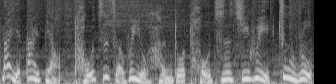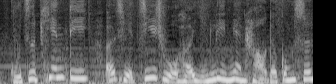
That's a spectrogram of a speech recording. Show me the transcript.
那也代表投资者会有很多投资机会注入股值偏低而且基础和盈利面好的公司。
